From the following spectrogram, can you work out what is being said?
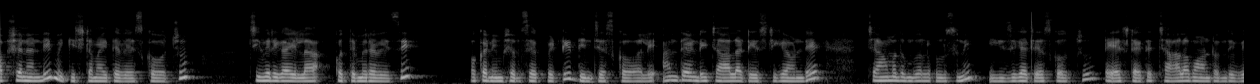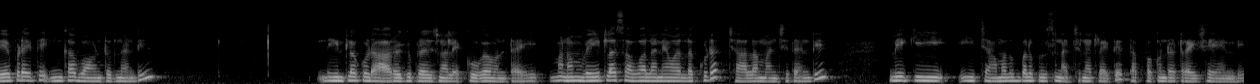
ఆప్షన్ అండి మీకు ఇష్టమైతే వేసుకోవచ్చు. చివరిగా ఇలా కొత్తిమీర వేసి ఒక నిమిషం సేపు పెట్టి దించేసుకోవాలి. అంతే అండి చాలా టేస్టీగా ఉండే చామదుంపల పులుసుని ఈజీగా చేసుకోవచ్చు. టేస్ట్ అయితే చాలా బాగుంటుంది వేపుడైతే ఇంకా బాగుంటుందండి. దీంట్లో కూడా ఆరోగ్య ప్రయోజనాలు ఎక్కువగా ఉంటాయి. మనం వెయిట్ లాస్ అవ్వాలనే వాళ్ళకు కూడా చాలా మంచిదండి. మీకు ఈ చామదుంపల పులుసు నచ్చినట్లయితే తప్పకుండా ట్రై చేయండి.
